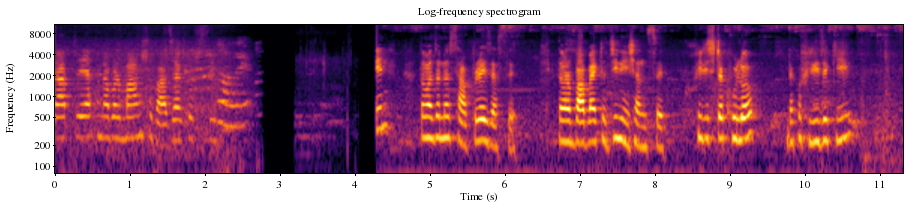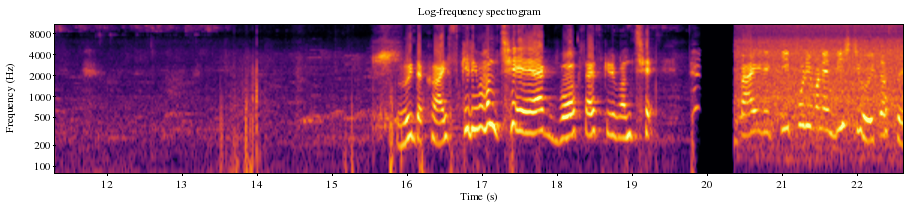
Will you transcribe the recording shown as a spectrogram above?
রাত্রে এখন আবার মাংস ভাজা করছি। তোমার জন্য সারপ্রাইজ আছে। তোমার বাবা একটা জিনিস আনছে। ফ্রিজটা খুলো। দেখো ফ্রিজে কি? ওই দেখো আইসক্রিম আনছে, এক বক্স আইসক্রিম আনছে। বাইরে কি পরিমাণে বৃষ্টি হইতাছে?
